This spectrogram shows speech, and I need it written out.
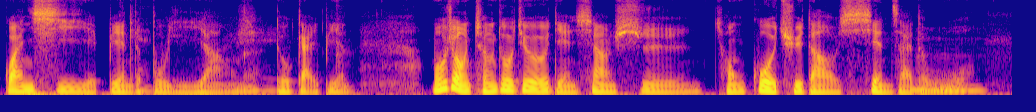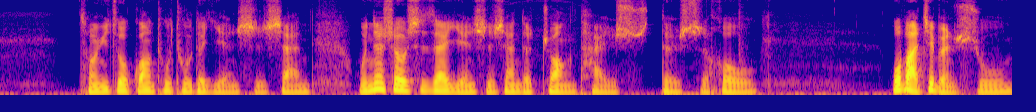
关系也变得不一样了，都改变。了。某种程度就有点像是从过去到现在的我，从一座光秃秃的岩石山，我那时候是在岩石山的状态的时候，我把这本书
